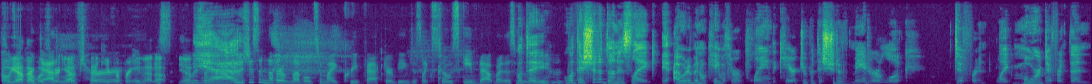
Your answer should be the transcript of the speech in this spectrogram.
Oh yeah, like her that was dad great. Yes, loved thank you for bringing It that is- up. It Yes. was Yeah. it was just another level to my creep factor being just like so skeeved out by this What movie. they what they should have done is like I would have been okay with her playing the character, but they should have made her look different, like more different than the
